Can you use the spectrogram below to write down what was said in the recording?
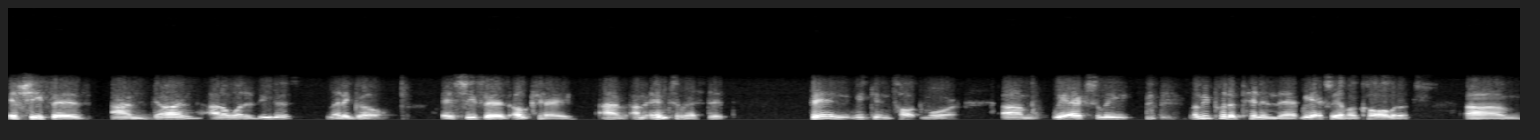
If she says, I'm done, I don't want to do this, let it go. If she says, okay, I'm, I'm interested, then we can talk more. Um, we actually, let me put a pin in that. We actually have a caller um,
